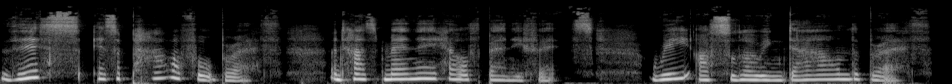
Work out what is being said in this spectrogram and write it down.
This is a powerful breath and has many health benefits. We are slowing down the breath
